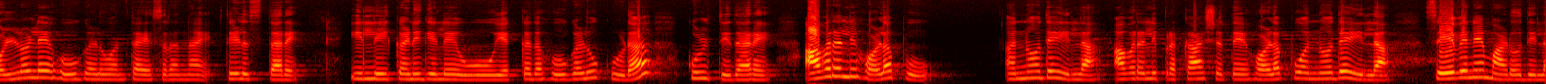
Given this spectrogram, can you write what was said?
ಒಳ್ಳೊಳ್ಳೆಯ ಹೂಗಳು ಅಂತ ಹೆಸರನ್ನು ತಿಳಿಸ್ತಾರೆ. ಇಲ್ಲಿ ಕಣಿಗೆಲೆ ಹೂವು ಎಕ್ಕದ ಹೂಗಳು ಕೂಡ ಕುಳ್ತಿದ್ದಾರೆ. ಅವರಲ್ಲಿ ಹೊಳಪು ಅನ್ನೋದೇ ಇಲ್ಲ. ಅವರಲ್ಲಿ ಪ್ರಕಾಶತೆ, ಹೊಳಪು ಅನ್ನೋದೇ ಇಲ್ಲ. ಸೇವೆನೇ ಮಾಡೋದಿಲ್ಲ.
